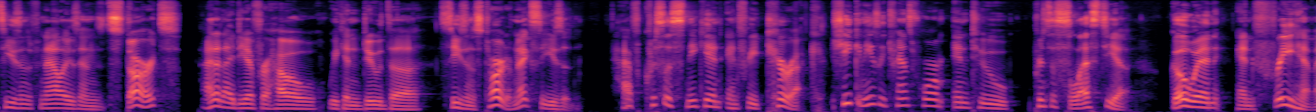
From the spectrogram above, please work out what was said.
season finales and starts, I had an idea for how we can do the season start of next season. Have Chrysalis sneak in and free Tirek. She can easily transform into Princess Celestia, go in and free him.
